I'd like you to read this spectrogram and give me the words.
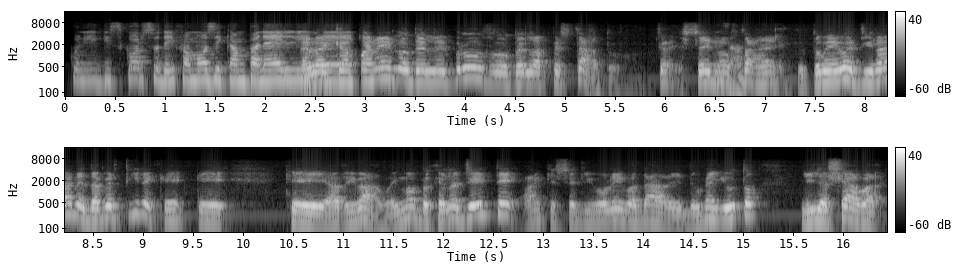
con il discorso dei famosi campanelli. Era che... il campanello del lebroso o dell'appestato, cioè se non esatto. sta, eh, doveva girare ed avvertire che, che che arrivava, in modo che la gente, anche se gli voleva dare un aiuto, gli lasciava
